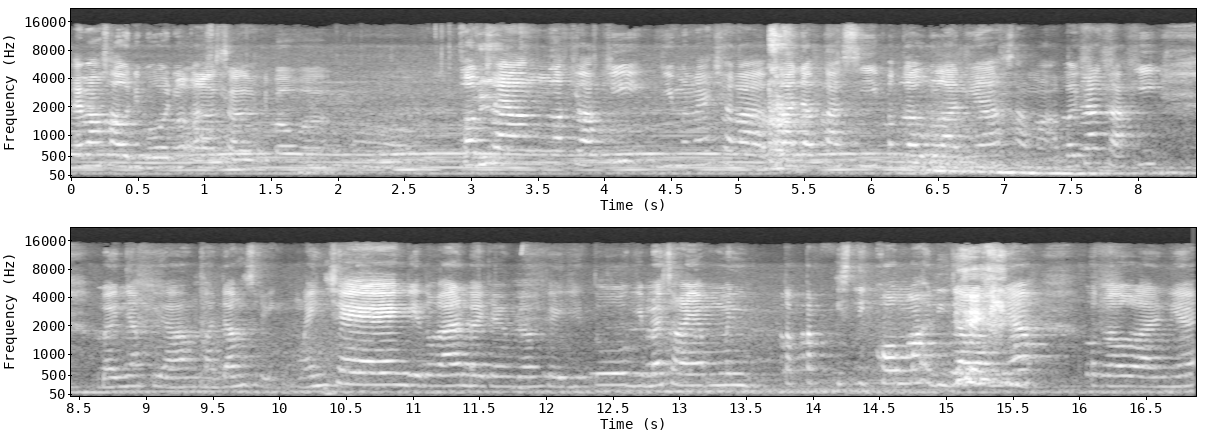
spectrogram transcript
Emang selalu dibawa di Eh, tas. selalu dibawa. Kalau misalnya yang laki-laki gimana cara beradaptasi pergaulannya sama apalagi kan laki banyak yang kadang sering menceng gitu kan banyak yang bilang kayak gitu gimana caranya men- tetap istiqomah di jalannya pergaulannya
